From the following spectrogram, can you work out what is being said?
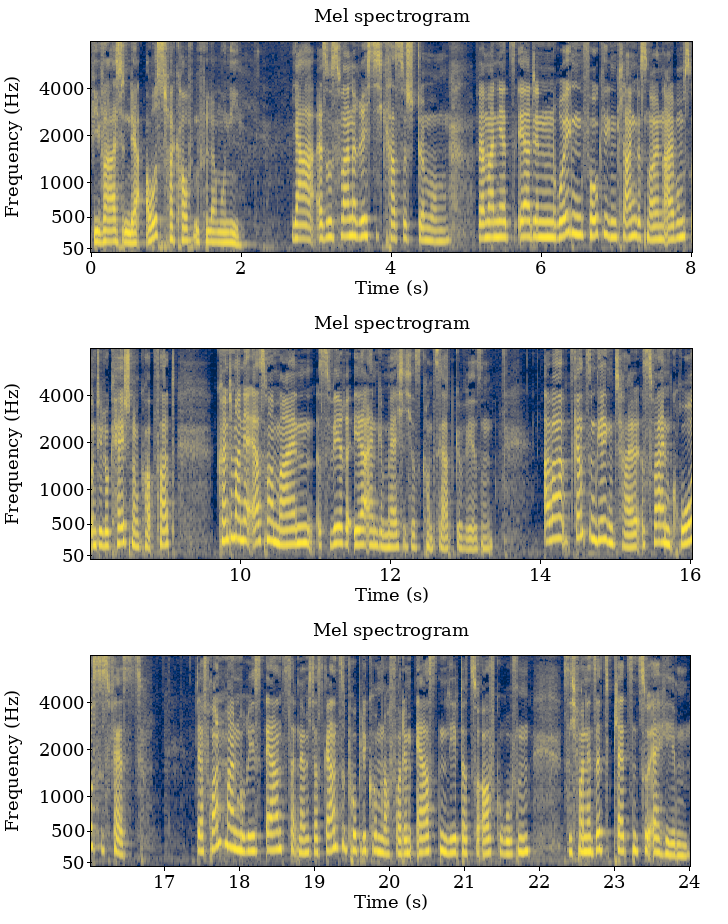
wie war es in der ausverkauften Philharmonie? Ja, also es war eine richtig krasse Stimmung. Wenn man jetzt eher den ruhigen, folkigen Klang des neuen Albums und die Location im Kopf hat, könnte man ja erstmal meinen, es wäre eher ein gemächliches Konzert gewesen. Aber ganz im Gegenteil, es war ein großes Fest. Der Frontmann Maurice Ernst hat nämlich das ganze Publikum noch vor dem ersten Lied dazu aufgerufen, sich von den Sitzplätzen zu erheben.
